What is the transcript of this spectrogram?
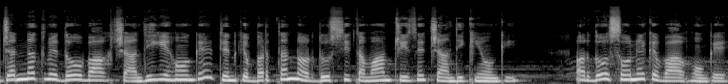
जन्नत में दो बाग चांदी के होंगे, जिनके बर्तन और दूसरी तमाम चीज़ें चांदी की होंगी, और दो सोने के बाग होंगे,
